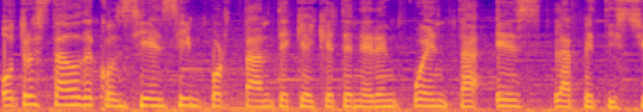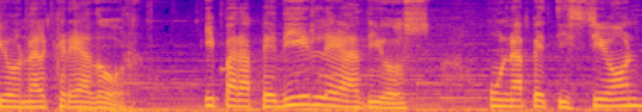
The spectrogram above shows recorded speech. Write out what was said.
Otro estado de conciencia importante que hay que tener en cuenta es la petición al Creador. Y para pedirle a Dios una petición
